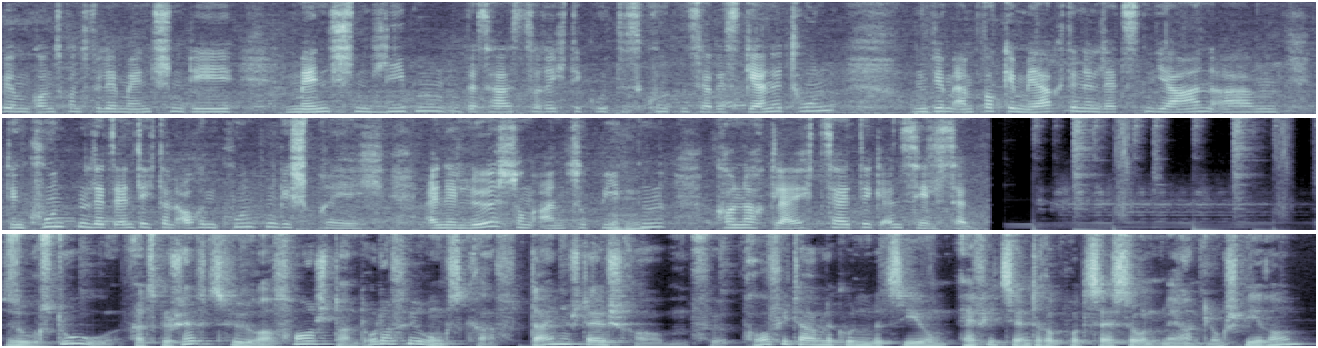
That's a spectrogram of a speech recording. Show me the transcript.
wir haben ganz, ganz viele Menschen, die Menschen lieben, das heißt so richtig gutes Kundenservice gerne tun. Und wir haben einfach gemerkt in den letzten Jahren, ähm, den Kunden letztendlich dann auch im Kundengespräch eine Lösung anzubieten, mhm. kann auch gleichzeitig ein Sales sein. Suchst du als Geschäftsführer, Vorstand oder Führungskraft deine Stellschrauben für profitable Kundenbeziehungen, effizientere Prozesse und mehr Handlungsspielraum?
